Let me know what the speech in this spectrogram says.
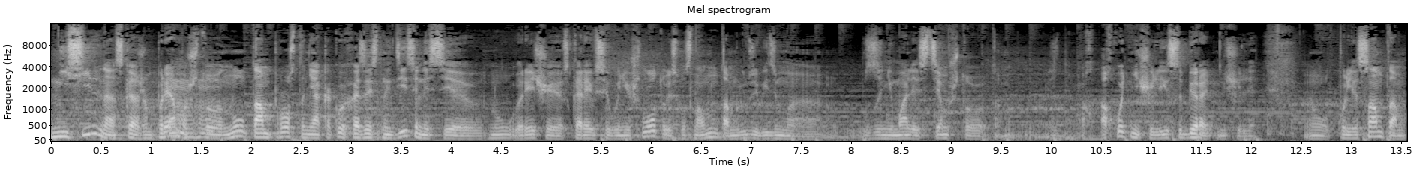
не сильно, скажем прямо, mm-hmm. что ну там просто ни о какой хозяйственной деятельности ну, речи, скорее всего, не шло. То есть в основном там люди, видимо, занимались тем, что там, охотничали и собирательничали. Вот, по лесам там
